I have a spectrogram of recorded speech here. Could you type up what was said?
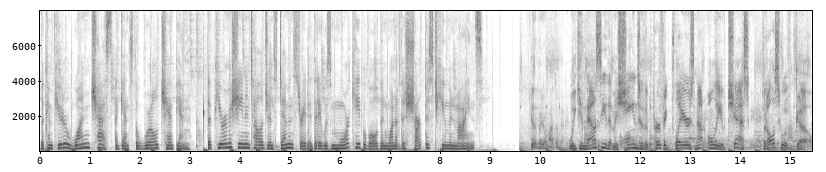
the computer won chess against the world champion. The pure machine intelligence demonstrated that it was more capable than one of the sharpest human minds. We can now see that machines are the perfect players not only of chess, but also of Go.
